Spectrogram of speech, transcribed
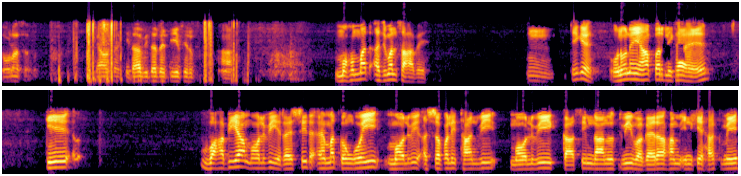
थोड़ा सा क्या होता है? किताब इधर रहती है फिर हाँ। मोहम्मद अजमल साहब है। हम्म। ठीक है? उन्होंने यहाँ पर लिखा है कि वहाबिया मौलवी, रशीद अहमद गंगोई, मौलवी अशरफ अली थानवी, मौलवी कासिम नानतवी वगैरह हम इनके हक में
